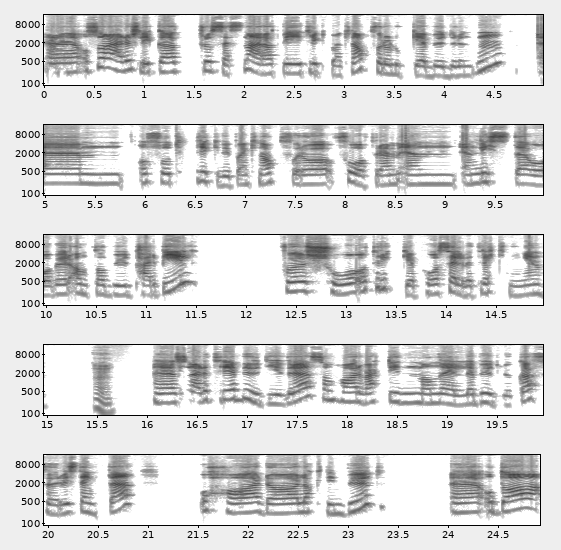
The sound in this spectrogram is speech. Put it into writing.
Eh, og så er det slik at Prosessen er at vi trykker på en knapp for å lukke budrunden. Eh, og så trykker vi på en knapp for å få frem en, en liste over antall bud per bil. For så å trykke på selve trekningen. Mm. Eh, Så er det tre budgivere som har vært i den manuelle budluka før vi stengte, og har da lagt inn bud. Eh, Og da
